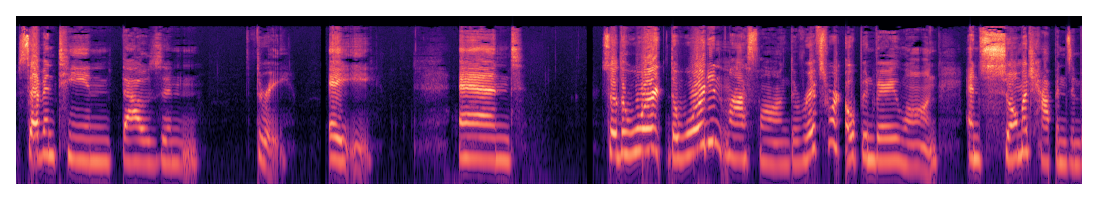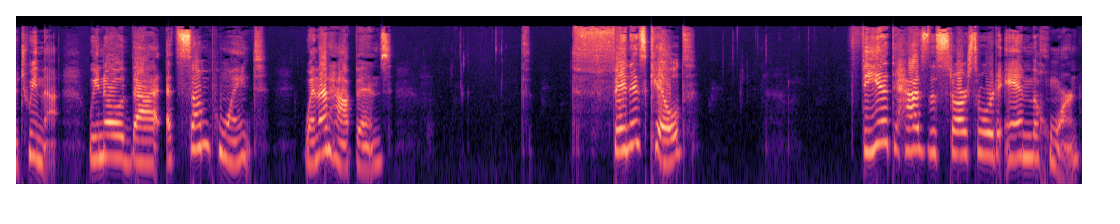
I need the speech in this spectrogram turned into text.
17,000 3 AE. And So the war the war didn't last long. The rifts weren't open very long, and so much happens in between that. We know that at some point when that happens, Finn is killed. Theia has the Star Sword and the horn.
